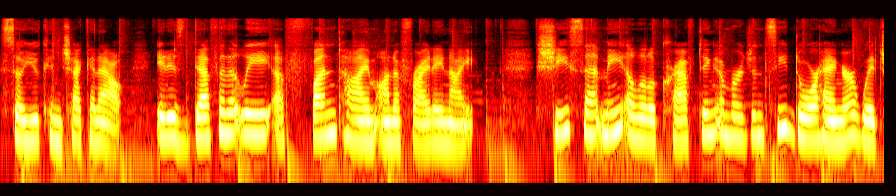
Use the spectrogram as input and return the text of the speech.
so you can check it out. It is definitely a fun time on a Friday night. She sent me a little crafting emergency door hanger, which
